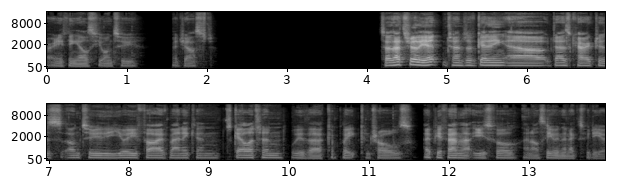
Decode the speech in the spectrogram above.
or anything else you want to adjust. So that's really it in terms of getting our Daz characters onto the UE5 mannequin skeleton with uh, complete controls. Hope you found that useful and I'll see you in the next video.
